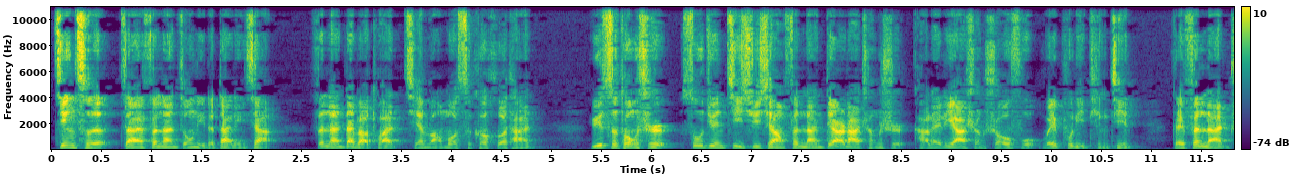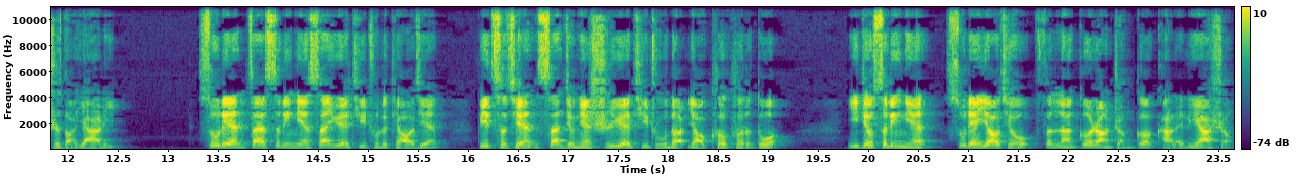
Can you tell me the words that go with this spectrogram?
经此，在芬兰总理的带领下，芬兰代表团前往莫斯科和谈。与此同时，苏军继续向芬兰第二大城市卡累利亚省首府维普里挺进，给芬兰制造压力。苏联在四零年三月提出的条件，比此前三九年十月提出的要苛刻得多。一九四零年，苏联要求芬兰割让整个卡累利亚省，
